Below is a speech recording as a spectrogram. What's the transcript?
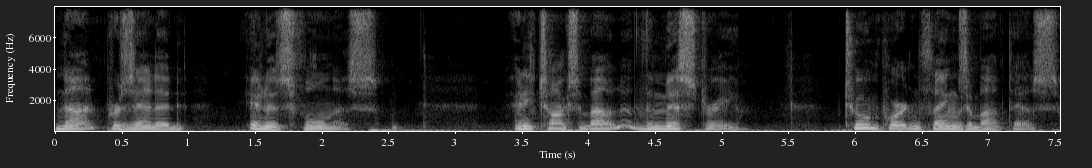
not presented in its fullness. And he talks about the mystery. Two important things about this.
